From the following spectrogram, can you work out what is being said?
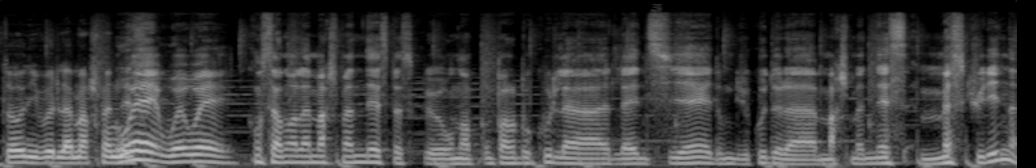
toi, au niveau de la marche Madness. Ouais, ouais, ouais. Concernant la marche Madness, parce qu'on on parle beaucoup de la, de la NCA, donc du coup de la marche Madness masculine.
